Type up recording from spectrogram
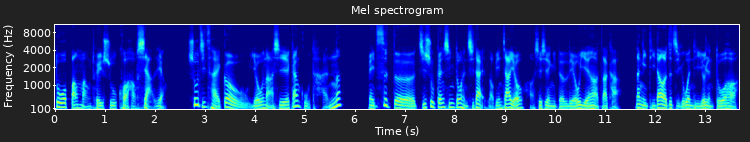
多帮忙推书（括号下量）？书籍采购有哪些甘苦谈呢？每次的集数更新都很期待，老编加油！好，谢谢你的留言啊，扎卡。那你提到的这几个问题有点多哈，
